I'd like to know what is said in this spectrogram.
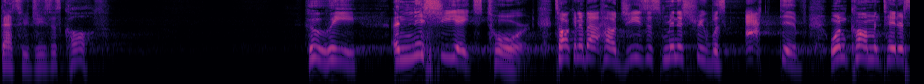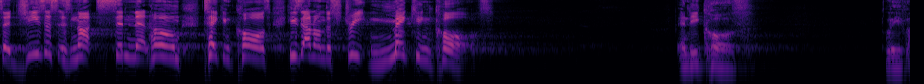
That's who Jesus calls. Who he initiates toward. Talking about how Jesus' ministry was active. One commentator said, Jesus is not sitting at home taking calls, he's out on the street making calls. And he calls Levi,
